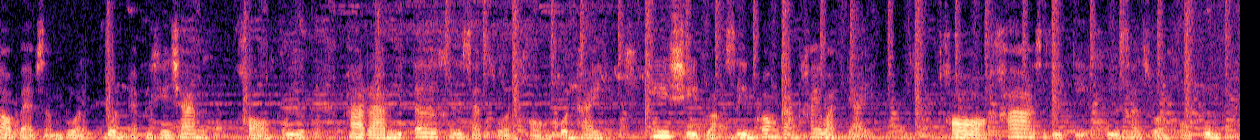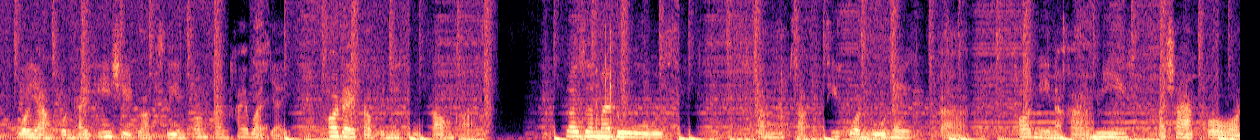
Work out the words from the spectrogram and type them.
ตอบแบบสำรวจบนแอปพลิเคชัน ขอคือพารามิเตอร์ คือสัดส่วนของคนไทยที่ฉีดวัคซีนป้องกันไข้หวัดใหญ่ คอ ค่าสถิติคือสัดส่วนของกลุ่ม ตัวอย่างคนไทยที่ฉีดวัคซีนป้องกันไข้หวัดใหญ่ข้อใดต่อไปนี้ถูกต้องค่ะ เราจะมาดูคำศัพท์ที่ควรรู้ในข้อนี้นะคะ มีประชากร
